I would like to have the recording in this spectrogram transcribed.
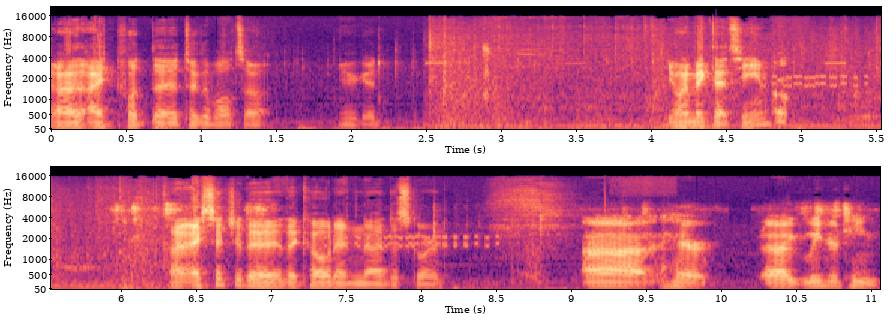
Uh, I put the took the bolts out. You're good. You want to make that team? Oh. I, I sent you the the code in uh, Discord. Uh, here. Uh, leave your team.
